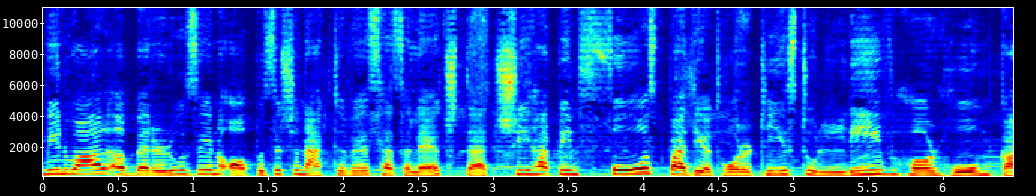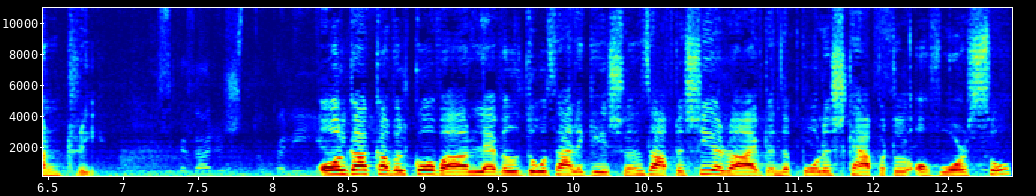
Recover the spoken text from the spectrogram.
Meanwhile, a Belarusian opposition activist has alleged that she had been forced by the authorities to leave her home country. Olga Kovalkova leveled those allegations after she arrived in the Polish capital of Warsaw.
